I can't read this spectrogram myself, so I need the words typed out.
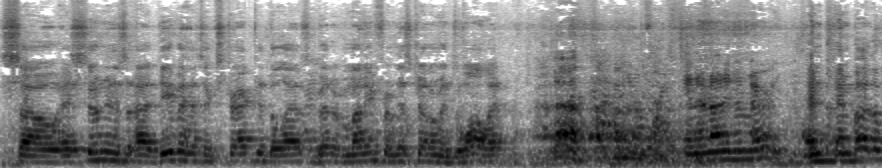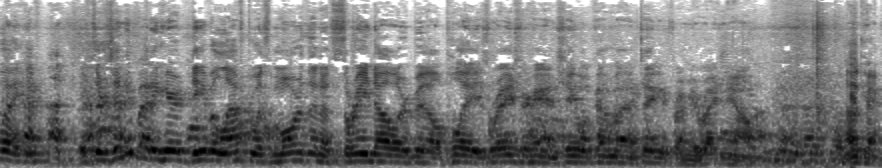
So as soon as uh, Diva has extracted the last bit of money from this gentleman's wallet, And they're not even married. and and by the way, if, if there's anybody here Diva left with more than a three dollar bill, please raise your hand. She will come by and take it from you right now. Okay.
